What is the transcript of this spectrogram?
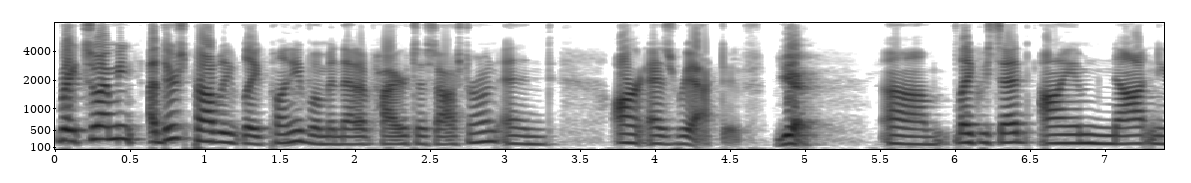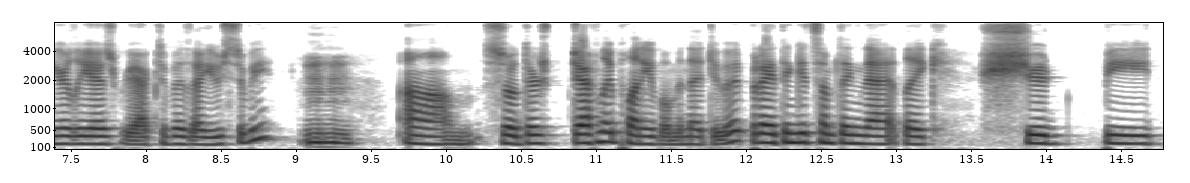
Right. So I mean, uh, there's probably like plenty of women that have higher testosterone and aren't as reactive. Yeah. Um, like we said, I am not nearly as reactive as I used to be. Mm-hmm. Um, so there's definitely plenty of women that do it, but I think it's something that like should be.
